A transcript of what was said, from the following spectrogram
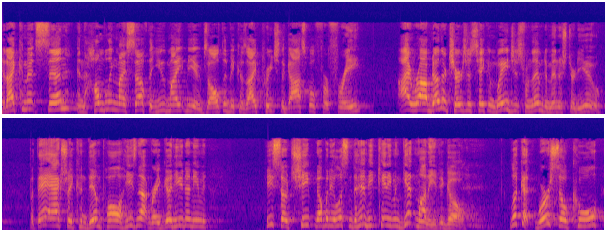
Did I commit sin in humbling myself that you might be exalted because I preach the gospel for free? I robbed other churches, taking wages from them to minister to you. But they actually condemn Paul. He's not very good. He didn't even, he's so cheap, nobody listened to him. He can't even get money to go. Look at, we're so cool.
